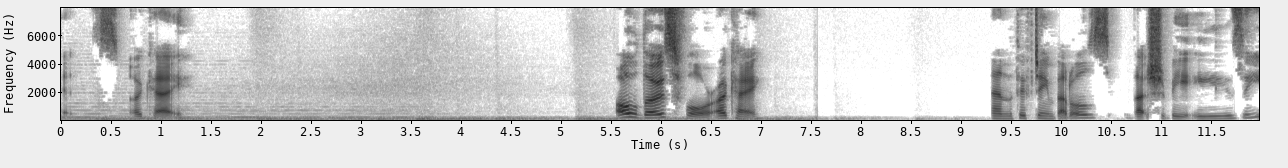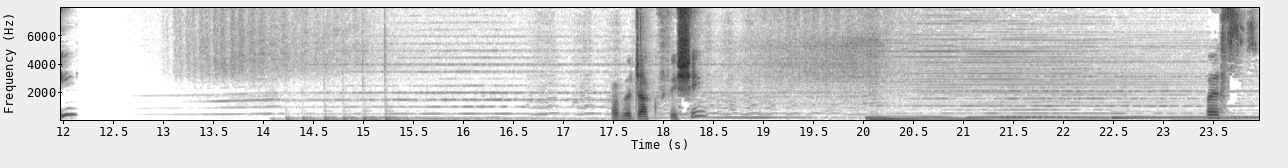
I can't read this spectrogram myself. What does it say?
pets. Okay. Oh, those four. Okay. And the 15 battles. That should be easy. Rubber duck fishing? Quest.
